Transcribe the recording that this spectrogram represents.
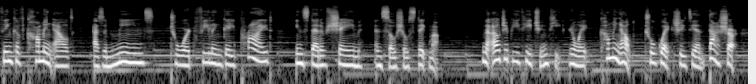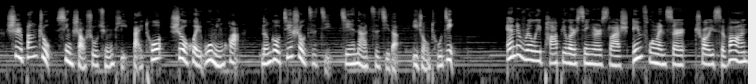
think of coming out as a means toward feeling gay pride instead of shame and social stigma. 那 LGBT 群体认为 coming out 出柜是一件大事儿，是帮助性少数群体摆脱社会污名化，能够接受自己、接纳自己的一种途径。And a really popular singer slash influencer Troye Sivan,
